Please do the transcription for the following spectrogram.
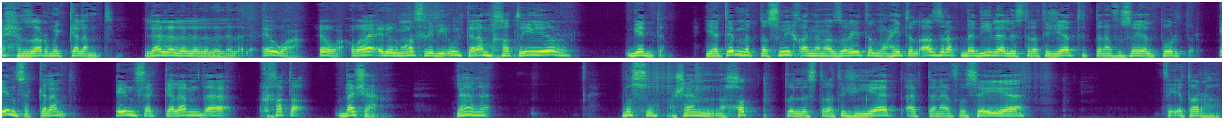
احذر من الكلام ده. لا لا لا لا لا لا لا اوعى اوعى. وائل المصري بيقول كلام خطير جدا. يتم التسويق أن نظرية المحيط الأزرق بديلة لاستراتيجيات التنافسية البورتر. انسى الكلام ده. انسى الكلام ده خطأ بشع. لا لا. بصوا عشان نحط الاستراتيجيات التنافسية في إطارها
